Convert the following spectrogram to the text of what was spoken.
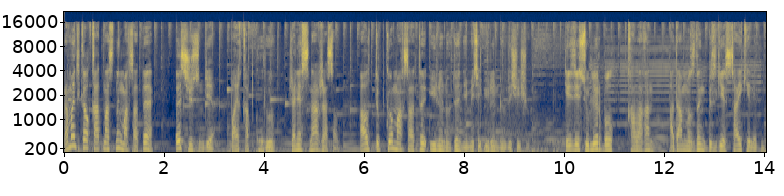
Романтикалық қатынастың мақсаты іс жүзінде байқап көру және сынақ жасау ал түпкі мақсаты үйленуді немесе үйленбеуді шешу. Кездесулер бұл қалаған адамымыздың бізге сай келетін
